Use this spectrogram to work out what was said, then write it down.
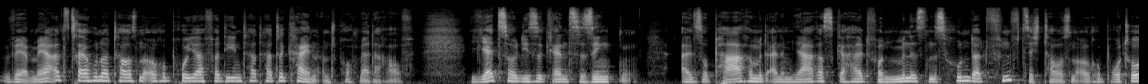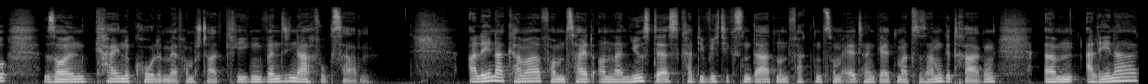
Wer mehr als 300.000 Euro pro Jahr verdient hat, hatte keinen Anspruch mehr darauf. Jetzt soll diese Grenze sinken. Also Paare mit einem Jahresgehalt von mindestens 150.000 Euro brutto sollen keine Kohle mehr vom Staat kriegen, wenn sie Nachwuchs haben. Alena Kammer vom Zeit Online Newsdesk hat die wichtigsten Daten und Fakten zum Elterngeld mal zusammengetragen. Ähm, Alena,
